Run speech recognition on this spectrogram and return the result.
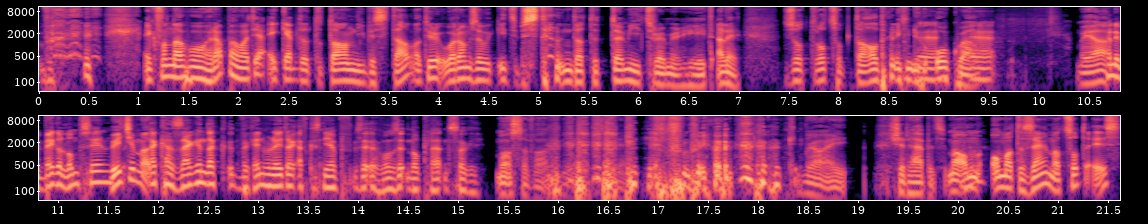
ik vond dat gewoon grappig, want ja, ik heb dat totaal niet besteld. Natuurlijk, waarom zou ik iets bestellen dat de tummy trimmer heet? Allee, zo trots op taal ben ik nu Ja, ook wel. Ja. Maar ja, Ga nu bijge lomp zijn. weet je, maar... Ik ga zeggen dat ik het begin vanuit dat ik even niet heb gewoon zitten opletten, sorry. Maar va. Ja, ja, hey, shit happens. Maar om, om wat te zijn, wat zotte is,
